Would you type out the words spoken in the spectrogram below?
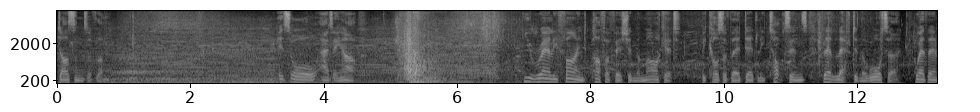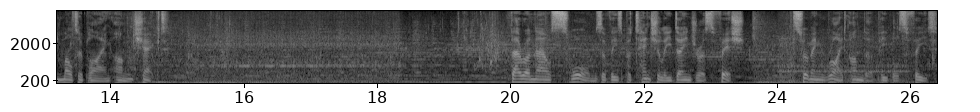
dozens of them. It's all adding up. You rarely find pufferfish in the market. Because of their deadly toxins, they're left in the water, where they're multiplying unchecked. There are now swarms of these potentially dangerous fish, swimming right under people's feet.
